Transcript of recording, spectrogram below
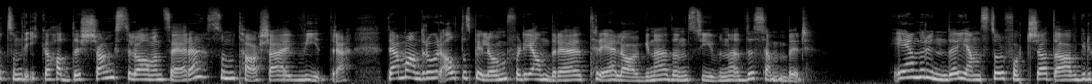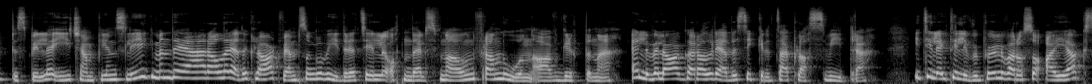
ut som de ikke hadde sjans til å avansere, som tar seg videre. Det er med andre ord alt å spille om for de andre tre lagene den 7. desember. En runde gjenstår fortsatt av gruppespillet i Champions League, men det er allerede klart hvem som går videre til åttendelsfinalen fra noen av gruppene. Elleve lag har allerede sikret seg plass videre. I tillegg til Liverpool var også Ajax,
